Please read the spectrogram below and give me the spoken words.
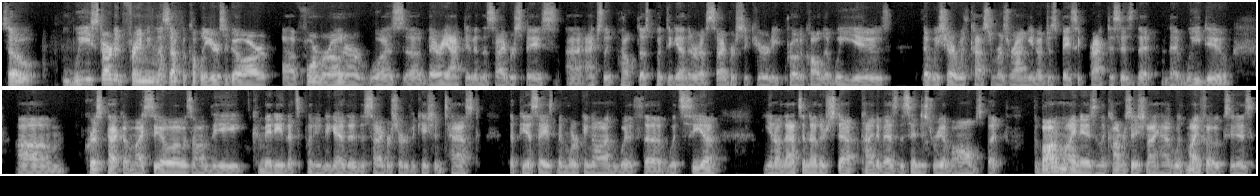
So we started framing this up a couple years ago. Our uh, former owner was uh, very active in the cyberspace. Uh, actually, helped us put together a cybersecurity protocol that we use, that we share with customers around, you know, just basic practices that that we do. Um, Chris Peckham, my COO, is on the committee that's putting together the cyber certification test that PSA has been working on with uh, with SIA. You know, that's another step, kind of as this industry evolves. But the bottom line is, in the conversation I had with my folks, is,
